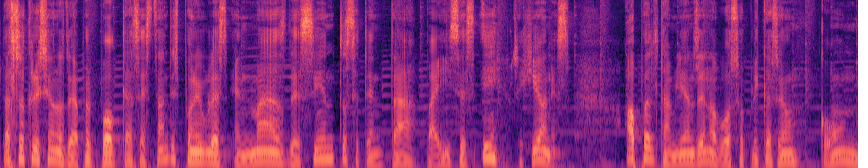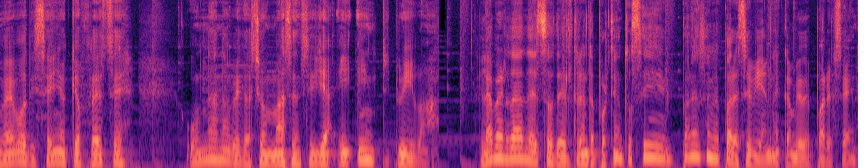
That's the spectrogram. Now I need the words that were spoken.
Las suscripciones de Apple Podcast están disponibles en más de 170 países y regiones. Apple también renovó su aplicación con un nuevo diseño que ofrece una navegación más sencilla y intuitiva. La verdad, eso del 30% sí, parece, me parece bien, a cambio de parecer.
